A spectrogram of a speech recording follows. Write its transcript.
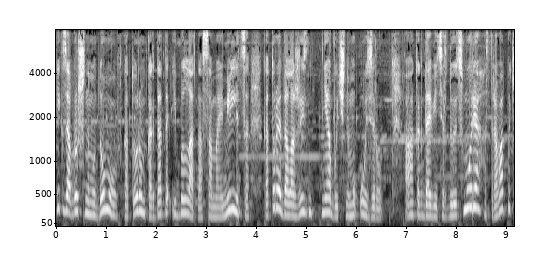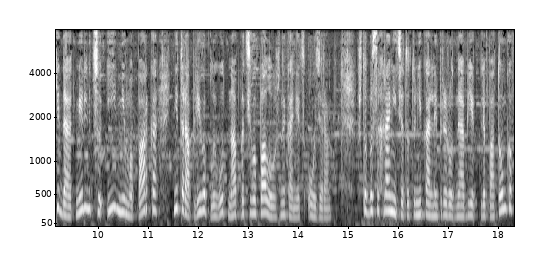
и к заброшенному дому, в котором когда-то и была та самая мельница, которая дала жизнь необычному озеру. А когда ветер дует с моря, острова покидают мельницу и мимо парка неторопливо плывут на противоположный конец озера. Чтобы сохранить этот уникальный природный объект для потомков,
